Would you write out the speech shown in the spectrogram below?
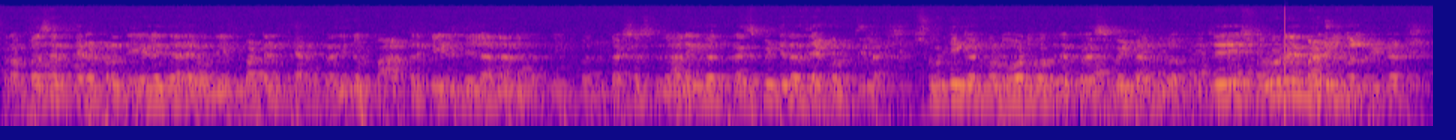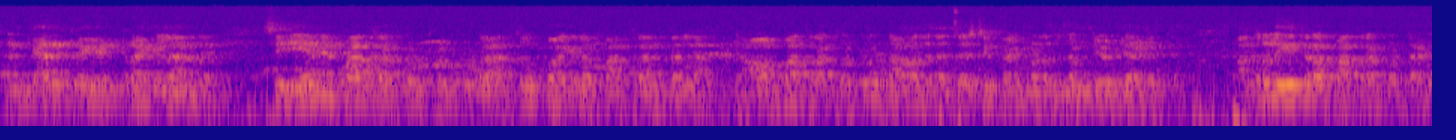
ಪ್ರೊಫೆಸರ್ ಕ್ಯಾರೆಕ್ಟರ್ ಅಂತ ಹೇಳಿದ್ದಾರೆ. ಒಂದು ಇಂಪಾರ್ಟೆಂಟ್ ಕ್ಯಾರೆಕ್ಟರ್ ಇನ್ನೂ ಪಾತ್ರಕ್ಕೆ ಇಳಿದಿಲ್ಲ ನಾನು. ಈಗ ಬಂದ ತಕ್ಷಣ ನನಗೆ ಇವತ್ತು ಪ್ರೆಸ್ ಮೀಟ್ ಇರೋದೇ ಗೊತ್ತಿಲ್ಲ. ಶೂಟಿಂಗ್ ಅನ್ಕೊಂಡು ಓಡ್ ಬಂದ್ರೆ ಪ್ರೆಸ್ ಮೀಟ್ ಅಂದ್ರು. ಇದೇ ಶುರುನೇ ಮಾಡಿಲ್ವಲ್ಲ ಈಗ. ನನ್ನ ಕ್ಯಾರೆಕ್ಟರ್ ಎಂಟರ್ ಆಗಿಲ್ಲ ಅಂದೆ ಸಿ ಏನೇ ಪಾತ್ರ ಕೊಟ್ಟರು ಕೂಡ ತೂಕವಾಗಿರೋ ಪಾತ್ರ ಅಂತಲ್ಲ. ಯಾವ ಪಾತ್ರ ಕೊಟ್ಟರು ನಾವು ಅದನ್ನ ಜಸ್ಟಿಫೈ ಮಾಡೋದು ನಮ್ಮ ಡ್ಯೂಟಿ ಆಗುತ್ತೆ. ಅದರಲ್ಲೂ ಈ ಥರ ಪಾತ್ರ ಕೊಟ್ಟಾಗ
